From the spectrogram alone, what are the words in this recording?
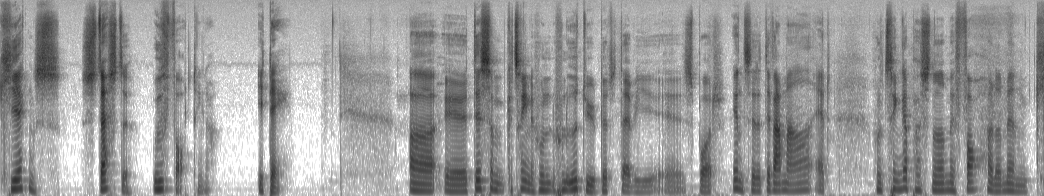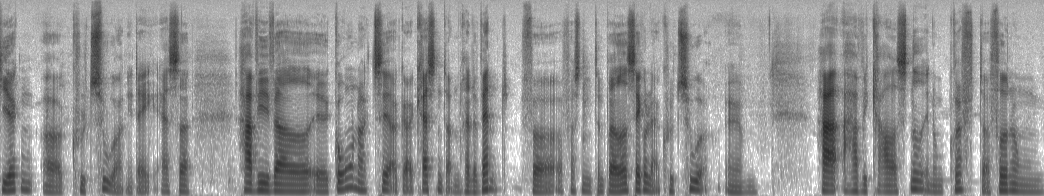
kirkens største udfordringer i dag? Og øh, det, som Katrine hun, hun uddybede da vi øh, spurgte ind til det, det var meget, at hun tænker på sådan noget med forholdet mellem kirken og kulturen i dag. Altså, har vi været øh, gode nok til at gøre kristendommen relevant for, for sådan den brede sekulære kultur? Øhm, har, har vi gravet os ned i nogle grøfter og fået nogle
